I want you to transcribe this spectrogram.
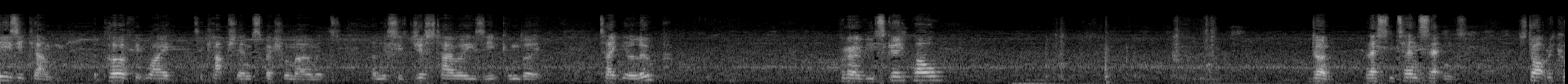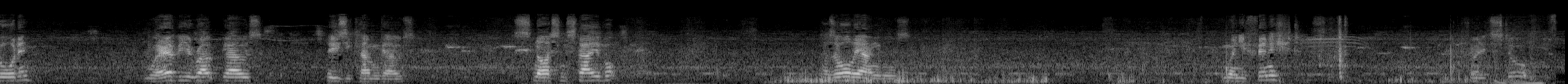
EZCAM, the perfect way to capture them special moments and this is just how easy it can be. Take your loop, put over your ski pole, done, less than 10 seconds. Start recording, wherever your rope goes, EZCAM goes. It's nice and stable, has all the angles. And when you're finished, furniture store.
